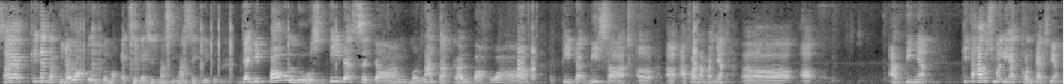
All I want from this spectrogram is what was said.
saya kita tidak punya waktu untuk mengeksegesis masing-masing itu. Jadi Paulus tidak sedang mengatakan bahwa tidak bisa uh, uh, apa namanya uh, uh, artinya kita harus melihat konteksnya.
